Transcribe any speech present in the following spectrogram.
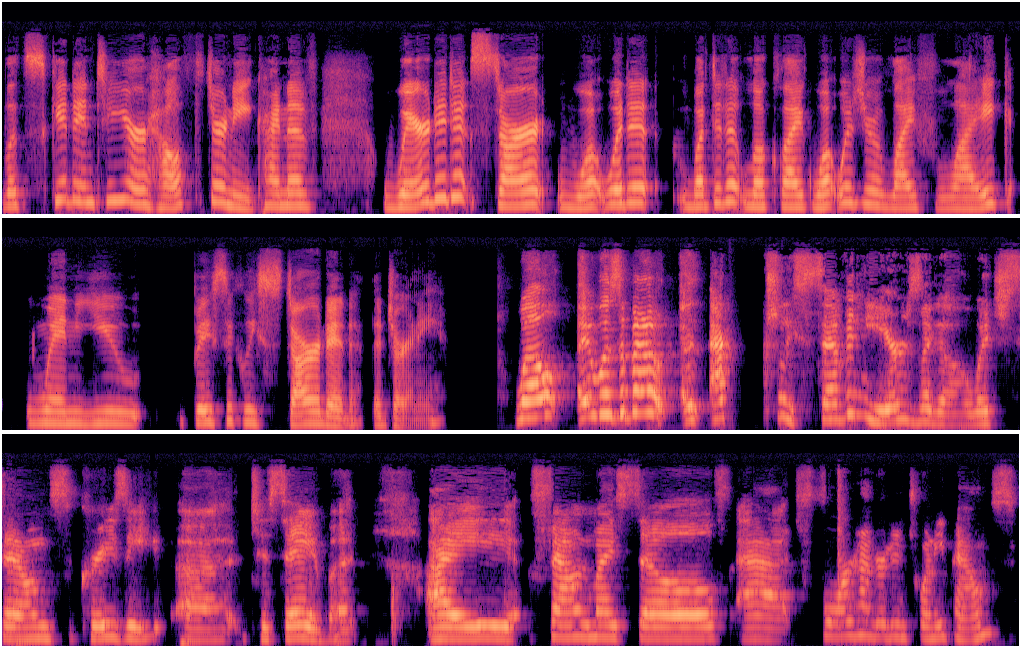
let's get into your health journey. Kind of where did it start? What would it what did it look like? What was your life like when you basically started the journey? Well, it was about uh, actually seven years ago, which sounds crazy uh, to say, but I found myself at 420 pounds.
